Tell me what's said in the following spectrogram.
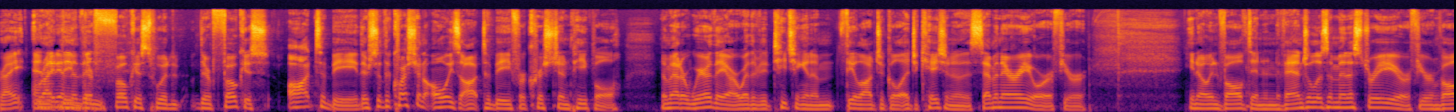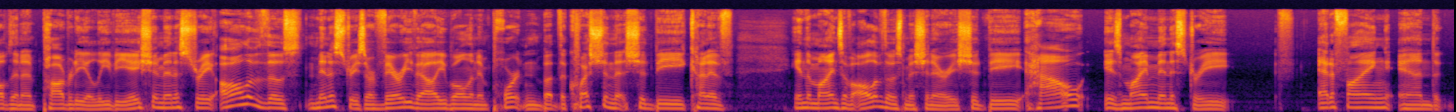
right? And right, and their been, focus would their focus ought to be. There's the question always ought to be for Christian people, no matter where they are, whether you're teaching in a theological education in a seminary or if you're you know, involved in an evangelism ministry or if you're involved in a poverty alleviation ministry, all of those ministries are very valuable and important. But the question that should be kind of in the minds of all of those missionaries should be how is my ministry edifying and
